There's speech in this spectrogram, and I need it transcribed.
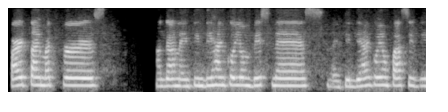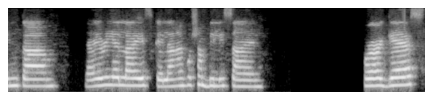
part-time at first, hanggang naintindihan ko yung business, naintindihan ko yung passive income, I realize kailangan ko siyang bilisan. For our guests,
